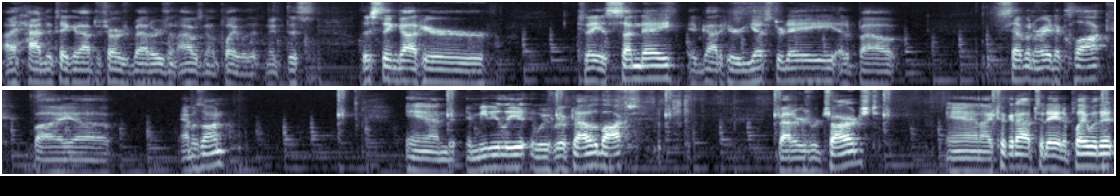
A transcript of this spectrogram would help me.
I had to take it out to charge batteries and I was going to play with it. And it, this this thing got here today is Sunday. It got here yesterday at about 7 or 8 o'clock by uh, Amazon. And immediately it was ripped out of the box. Batteries were charged. And I took it out today to play with it.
